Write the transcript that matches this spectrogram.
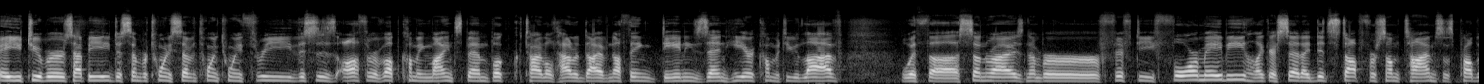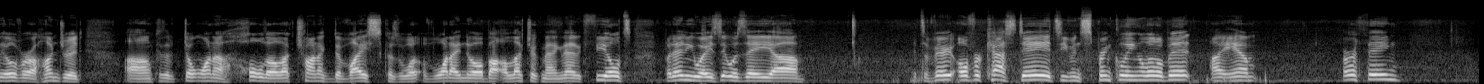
Hey YouTubers, happy December 27, 2023. This is author of upcoming Mindspam book titled How to Die of Nothing, Danny Zen here, coming to you live with uh, Sunrise number 54 maybe. Like I said, I did stop for some time, so it's probably over 100 because um, I don't want to hold an electronic device because of what I know about electric magnetic fields. But anyways, it was a, uh, it's a very overcast day. It's even sprinkling a little bit. I am earthing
